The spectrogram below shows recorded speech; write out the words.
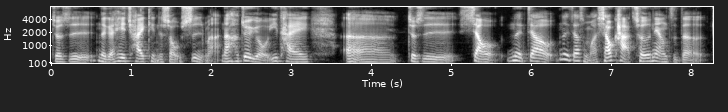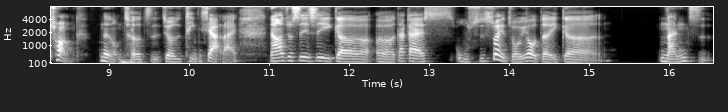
就是那个 hitchhiking 的手势嘛，然后就有一台呃，就是小那叫那叫什么小卡车那样子的 trunk 那种车子，就是停下来，然后就是是一个呃大概五十岁左右的一个男子。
